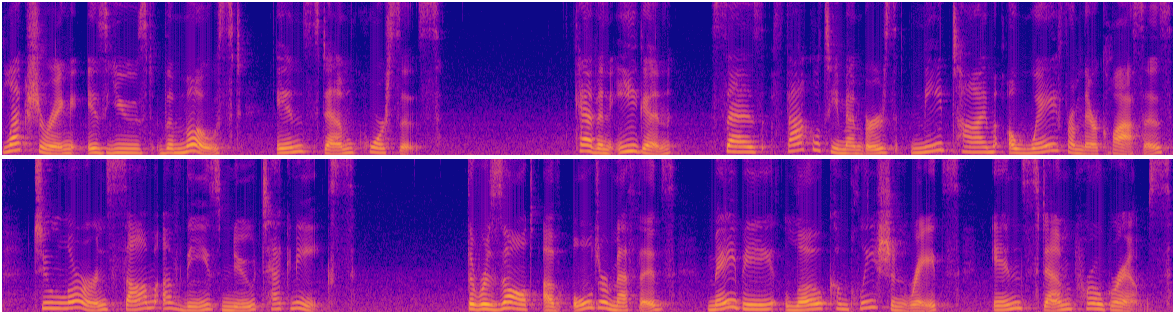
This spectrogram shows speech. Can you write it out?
Lecturing is used the most in STEM courses. Kevin Eagan says faculty members need time away from their classes to learn some of these new techniques. The result of older methods may be low completion rates in STEM programs.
